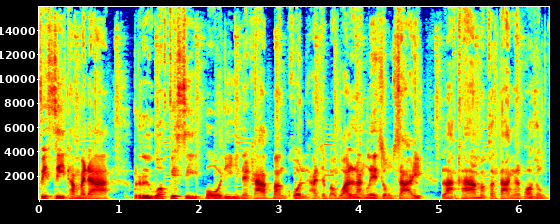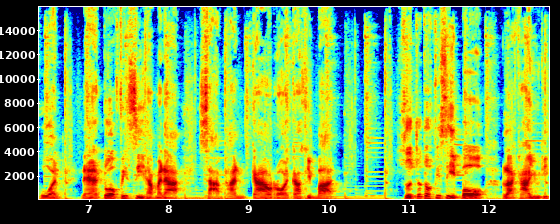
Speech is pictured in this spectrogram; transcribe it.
ฟิตสีธรรมดา หรือว่าฟิตสีโปรดีนะครับ บางคนอาจจะแบบว่าลังเลสงสัย ราคามันก็ต่างกันพอสมควรนะฮะตัวฟิตสีธรรมดา 3,990 บาท ส่วนเจ้าตัวฟิสีโปรราคาอยู่ที่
